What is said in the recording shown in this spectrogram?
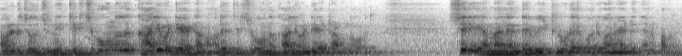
അവനോട് ചോദിച്ചു നീ തിരിച്ചു പോകുന്നത് കാലി വണ്ടിയായിട്ടാണോ അതെ തിരിച്ചു പോകുന്നത് കാലി വണ്ടിയായിട്ടാണെന്ന് പറഞ്ഞു. ശരി എന്നാൽ എന്റെ വീട്ടിലൂടെ വരുവാനായിട്ട് ഞാൻ പറഞ്ഞു.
